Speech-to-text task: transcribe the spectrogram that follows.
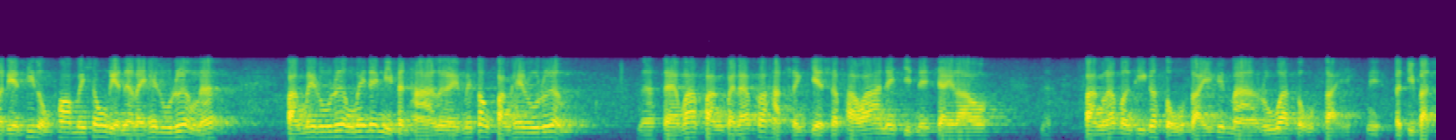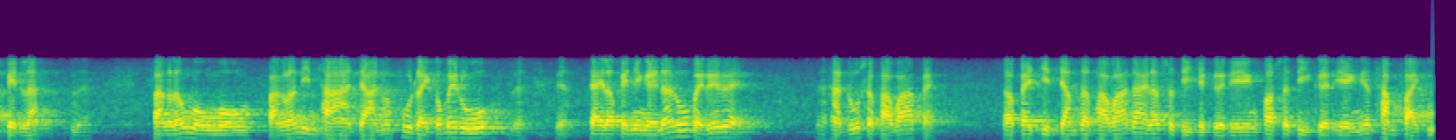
มาเรียนที่หลวงพ่อไม่ต้องเรียนอะไรให้รู้เรื่องนะ ฟังไม่รู้เรื่องไม่ได้มีปัญหาเลย ไม่ต้องฟังให้รู้เรื่องนะแต่ว่าฟังไปแล้วก็หัดสังเกตสภาวะในจิตในใจเราฟังแล้วบางทีก็สงสัยขึ้นมารู้ว่าสงสัยนี่ปฏิบัติเป็นแล้วนะฟังแล้วงงงฟังแล้วนินทาอาจารย์ว่าพูดอะไรก็ไม่รู้นะเนี่ยใจเราเป็นยังไงนะรู้ไปเรื่อยๆหัดรู้สภาวะไป ต่อไปจิตจำสภาวะได้แล้วสติจะเกิดเองพอสติเกิดเองเนี่ยทำฝ่ายกุ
